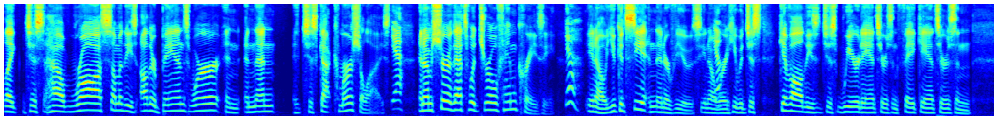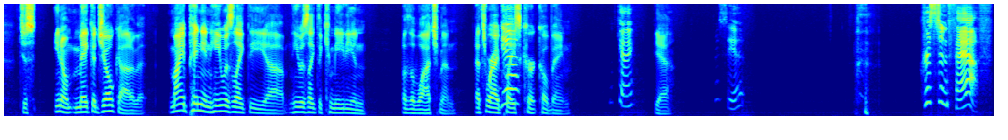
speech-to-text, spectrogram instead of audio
like just how raw some of these other bands were and and then it just got commercialized. Yeah. And I'm sure that's what drove him crazy. Yeah. You know, you could see it in interviews, you know, Yep. where he would just give all these just weird answers and fake answers and just, you know, make a joke out of it. My opinion, he was like the uh, he was like the comedian of the Watchmen. That's where I Yeah. placed Kurt Cobain. Okay. Yeah. See it. Kristen Pfaff.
